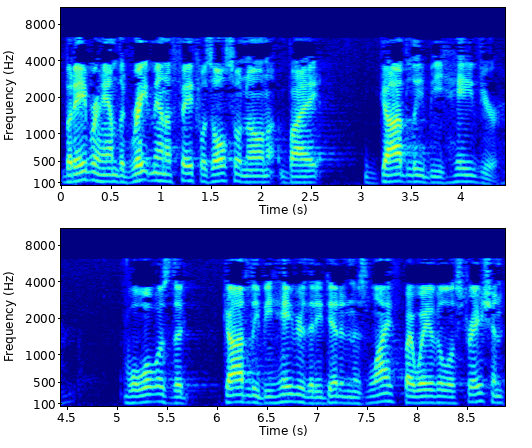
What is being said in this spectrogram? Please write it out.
But Abraham, the great man of faith, was also known by godly behavior. Well, what was the godly behavior that he did in his life by way of illustration?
